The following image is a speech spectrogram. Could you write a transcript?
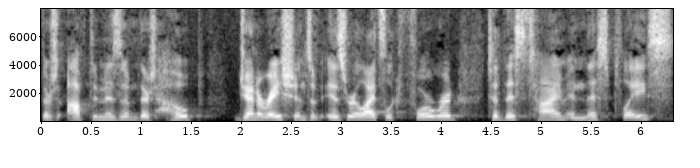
There's optimism, there's hope. Generations of Israelites look forward to this time in this place.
